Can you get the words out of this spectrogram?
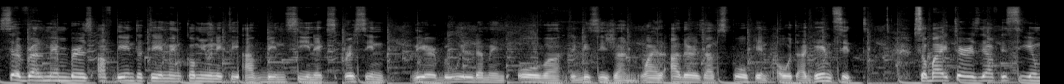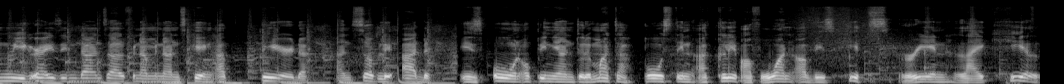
Several members of the entertainment community have been seen expressing their bewilderment over the decision, while others have spoken out against it. So by Thursday of the same week, rising dancehall phenomenon's Skeng appeared and subtly add his own opinion to the matter, posting a clip of one of his hits, Rain Like Hail.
